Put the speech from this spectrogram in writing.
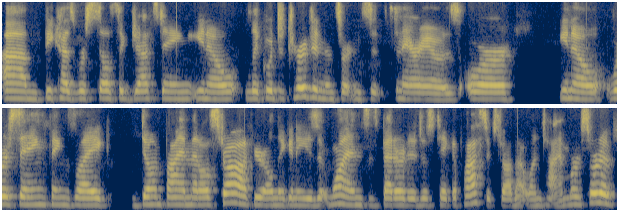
um, because we're still suggesting you know liquid detergent in certain scenarios or you know, we're saying things like, don't buy a metal straw if you're only going to use it once. It's better to just take a plastic straw that one time. We're sort of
